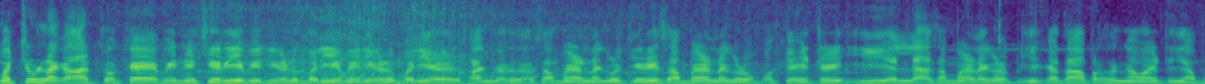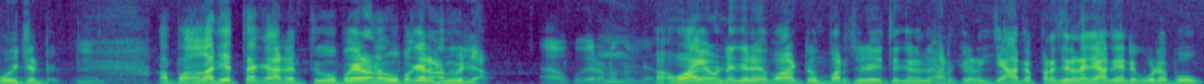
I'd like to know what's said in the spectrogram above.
മറ്റുള്ള കാലത്തൊക്കെ പിന്നെ ചെറിയ വേദികളും വലിയ വേദികളും വലിയ സംഘ സമ്മേളനങ്ങളും ചെറിയ സമ്മേളനങ്ങളും ഒക്കെ ആയിട്ട് ഈ എല്ലാ സമ്മേളനങ്ങളും ഈ കഥാപ്രസംഗമായിട്ട് ഞാൻ പോയിട്ടുണ്ട്. അപ്പോൾ ആദ്യത്തെ കാലത്ത് ഉപകരണം ഉപകരണമൊന്നുമില്ല. ഉപകരണമൊന്നുമില്ല. ആ, വായ ഇങ്ങനെ പാട്ടും പറച്ചിലായിട്ട് ഇങ്ങനെ നടക്കുകയാണ്. ജാഥ പ്രചരണ ജാഥ എന്റെ കൂടെ പോകും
